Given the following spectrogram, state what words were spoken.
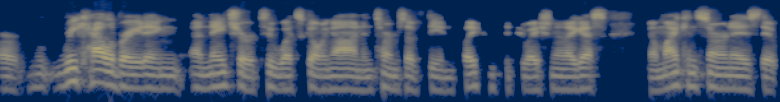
or recalibrating a nature to what's going on in terms of the inflation situation. And I guess you know my concern is that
